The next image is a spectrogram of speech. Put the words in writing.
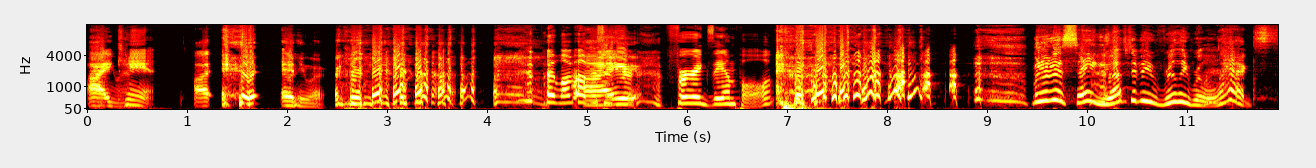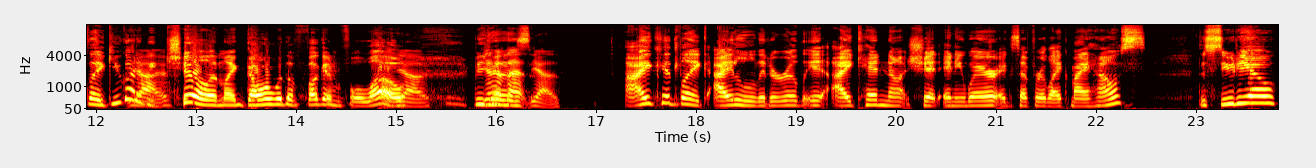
I Anywhere. can't. I anywhere. I love how this is your, for example. But I'm just saying, you have to be really relaxed. Like you gotta Yeah. be chill and like going with the fucking flow. yeah. Because yeah, that, yeah. I could like I literally I cannot shit anywhere except for like my house, the studio,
